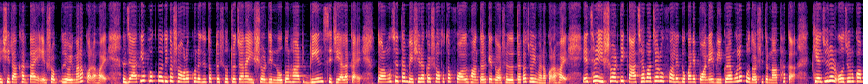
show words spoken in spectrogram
বেশি রাখার দায়ে এসব জরিমানা করা হয়। জাতীয় ভোক্তা অধিকার সংরক্ষণ অধিদপ্তর সূত্র জানায়, ঈশ্বরদীর নতুন হাট গ্রিন সিটি এলাকায় তরমুজের দাম বেশি রাখার শতত ফল ভান্ডারকে দশ হাজার টাকা জরিমানা করা হয়। এছাড়া ঈশ্বরদী কাঁচা বাজার ও ফলের দোকানে পণ্যের বিক্রয় মূল্য প্রদর্শিত না থাকা, খেজুরের ওজন কম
